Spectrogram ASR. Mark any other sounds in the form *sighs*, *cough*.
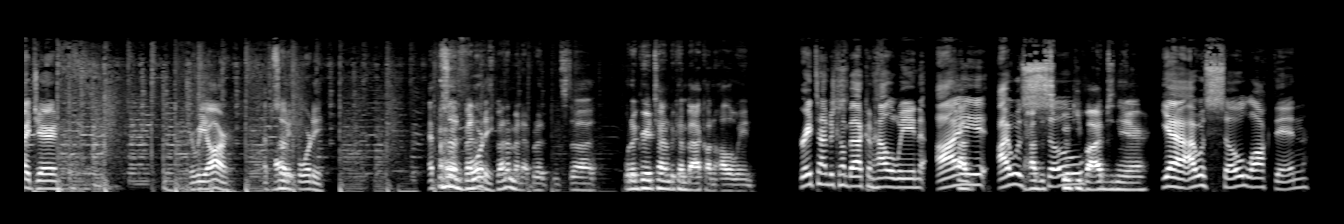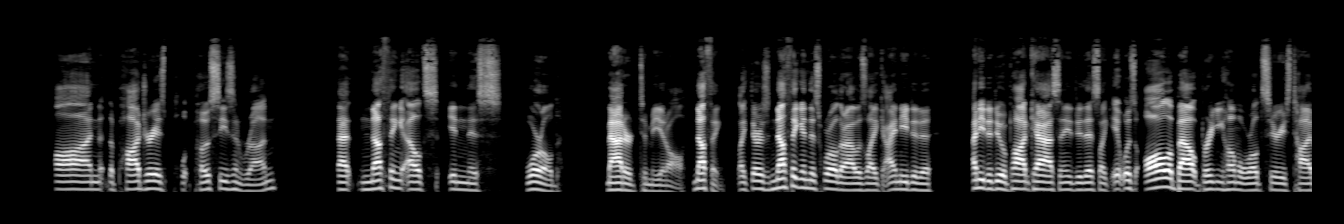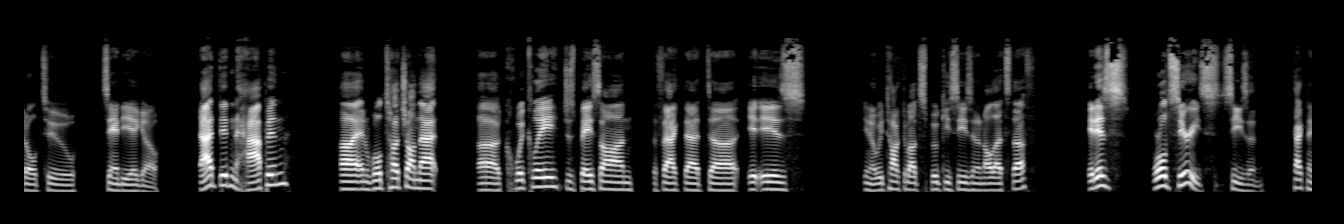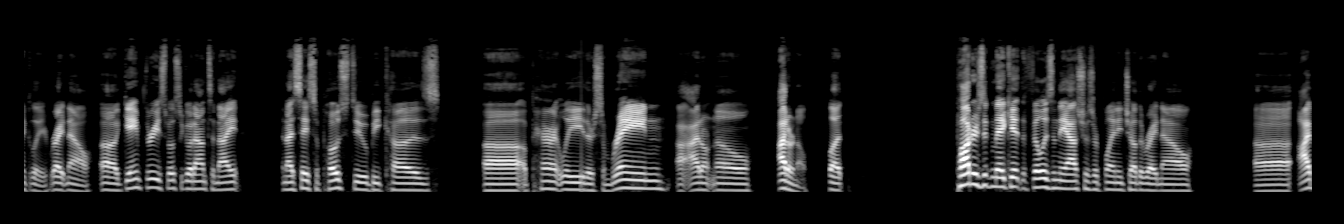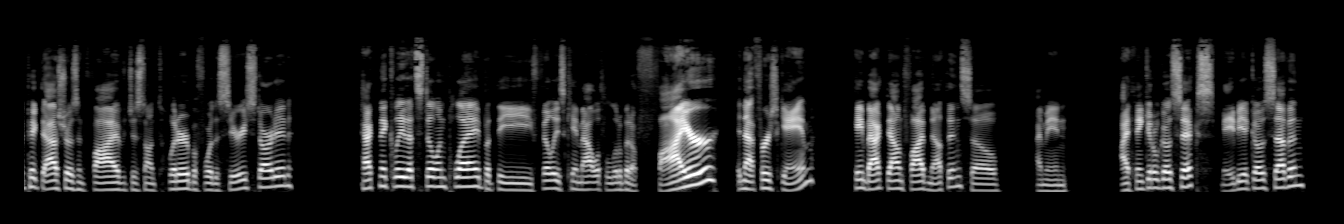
Right, Jared. Here we are. Episode Alright. 40. *clears throat* It's Episode been, 40. it's been a minute, but it's uh, what a great time to come back on Halloween. Great time to come back on Halloween. I I was Had the so spooky vibes in the air. Yeah, I was so locked in on the Padres postseason run that nothing else in this world mattered to me at all. Nothing. Like there's nothing in this world that I was like, I needed to, I need to do a podcast. I need to do this. Like it was all about bringing home a World Series title to San Diego. That didn't happen, uh, and we'll touch on that uh, quickly, just based on the fact that uh, it is you know, we talked about spooky season and all that stuff. It is World Series season, technically, right now. Uh game three is supposed to go down tonight. And I say supposed to because uh apparently there's some rain. I, I don't know. I don't know. But Padres didn't make it. The Phillies and the Astros are playing each other right now. Uh I picked Astros in five just on Twitter before the series started technically that's still in play, but the Phillies came out with a little bit of fire in that first game. Came back down five nothing. So, I mean, I think it'll go six. Maybe it goes seven.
